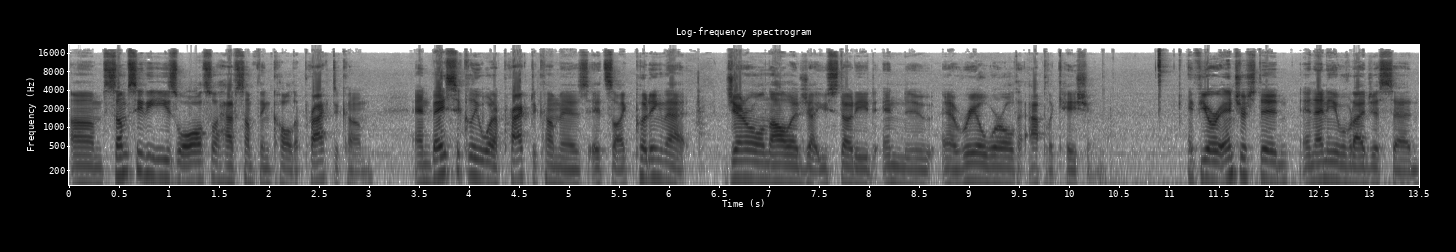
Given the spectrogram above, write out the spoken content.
Um, some CDEs will also have something called a practicum, and basically what a practicum is, it's like putting that general knowledge that you studied into a real world application. If you're interested in any of what I just said,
